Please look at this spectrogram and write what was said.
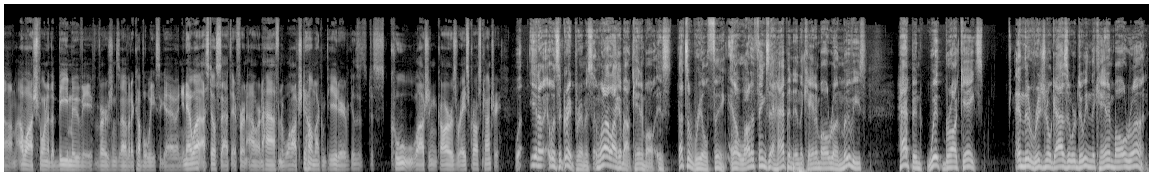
Um, I watched one of the B movie versions of it a couple weeks ago, and you know what? I still sat there for an hour and a half and watched it on my computer because it's just cool watching cars race cross country. Well, you know, it was a great premise. And what I like about Cannonball is that's a real thing. And a lot of things that happened in the Cannonball Run movies happened with Brock Yates and the original guys that were doing the Cannonball Run.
